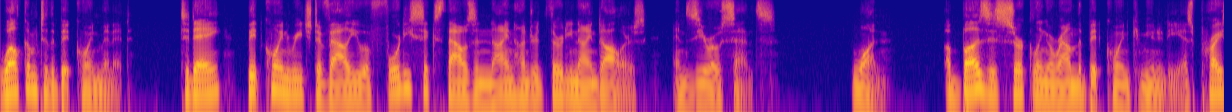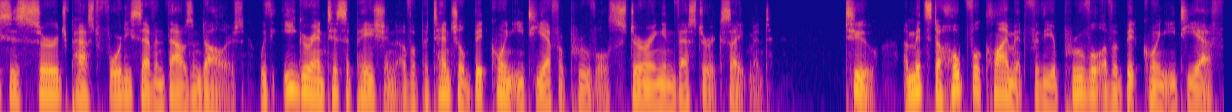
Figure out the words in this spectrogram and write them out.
Welcome to the Bitcoin Minute. Today, Bitcoin reached a value of $46,939.00. 1. A buzz is circling around the Bitcoin community as prices surge past $47,000, with eager anticipation of a potential Bitcoin ETF approval stirring investor excitement. 2. Amidst a hopeful climate for the approval of a Bitcoin ETF,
